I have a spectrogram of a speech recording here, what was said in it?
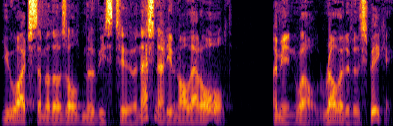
You watch some of those old movies too, and that's not even all that old. I mean, well, relatively speaking.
